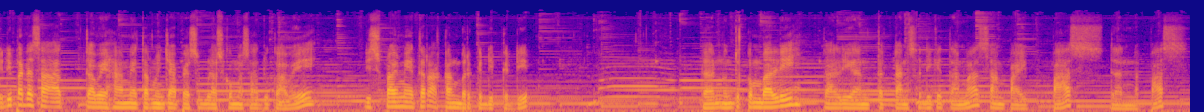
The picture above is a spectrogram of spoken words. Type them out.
jadi pada saat kWh meter mencapai 11,1 kW display meter akan berkedip-kedip dan untuk kembali kalian tekan sedikit lama sampai pas dan lepas.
